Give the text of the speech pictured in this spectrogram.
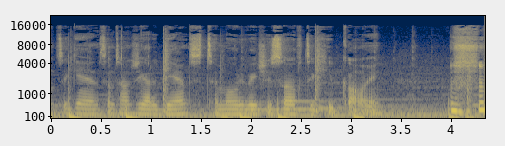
Once again, sometimes you gotta dance to motivate yourself to keep going. oh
